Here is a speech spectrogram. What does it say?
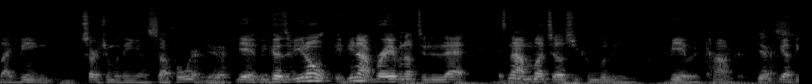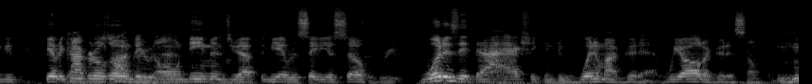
like being searching within yourself. Self-aware. Yeah. Yeah, because if you don't if you're not brave enough to do that, it's not much else you can really be able to conquer. Yes. You have to get, be able to conquer those I own, de- own demons. You have to be able to say to yourself, Agreed. what is it that I actually can do? What am I good at? We all are good at something. hmm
